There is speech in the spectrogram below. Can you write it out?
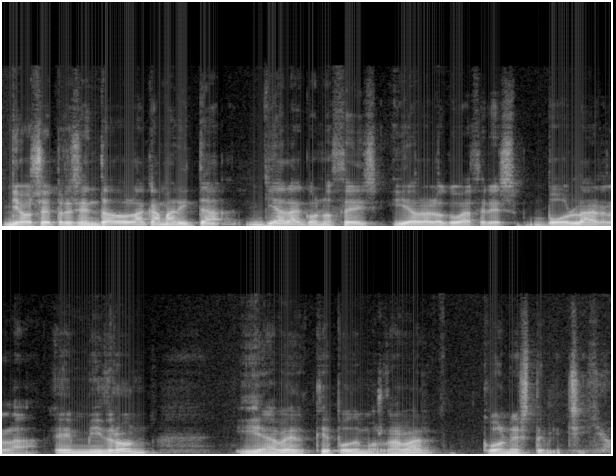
ya os he presentado la camarita, ya la conocéis y ahora lo que voy a hacer es volarla en mi dron y a ver qué podemos grabar con este bichillo.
